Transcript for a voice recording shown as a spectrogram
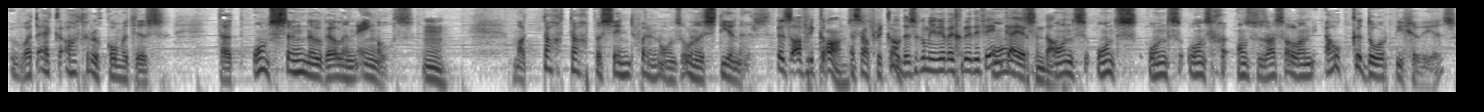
wat ek agtergekom het is dat ons sing nou wel in Engels. Mm. Maar 80% van ons ondersteuners Is Afrikaans. is Afrikaans. dis hoekom jy by Groot FM kuier vandag. Ons ons ons ons ge- ons was al in elke dorpie gewees.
